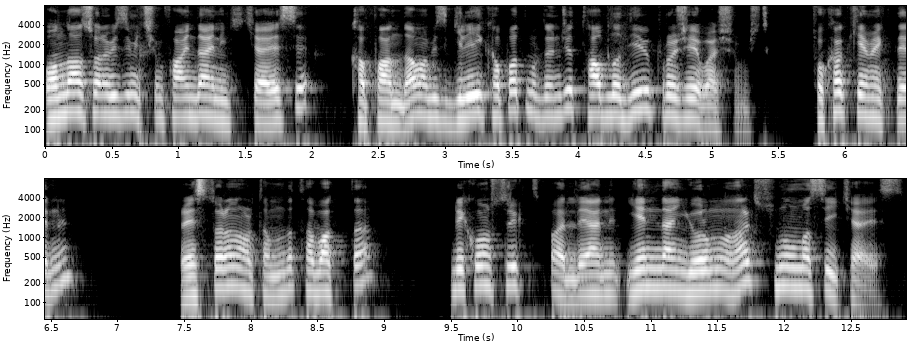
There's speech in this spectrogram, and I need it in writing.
Ondan sonra bizim için fine dining hikayesi kapandı ama biz Gile'yi kapatmadan önce Tabla diye bir projeye başlamıştık. Sokak yemeklerinin restoran ortamında tabakta rekonstrüktif halde yani yeniden yorumlanarak sunulması hikayesi.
